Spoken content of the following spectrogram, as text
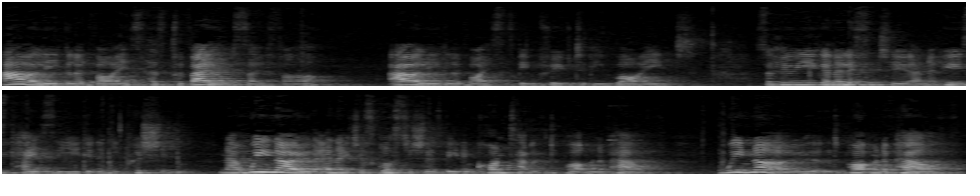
Our legal advice has prevailed so far. Our legal advice has been proved to be right. So who are you going to listen to and whose case are you going to be pushing? Now, we know that NHS Gloucestershire has been in contact with the Department of Health. We know that the Department of Health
